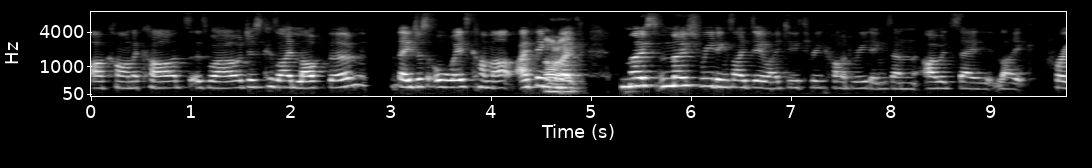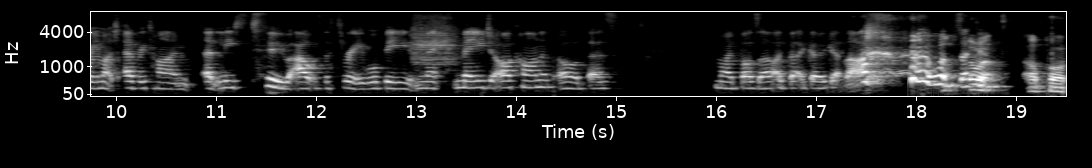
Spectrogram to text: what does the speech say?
arcana cards as well just because i love them they just always come up i think right. like most most readings i do i do three card readings and i would say like pretty much every time at least two out of the three will be ma- major arcanas oh there's my buzzer i better go get that One second. Right, I'll pause.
